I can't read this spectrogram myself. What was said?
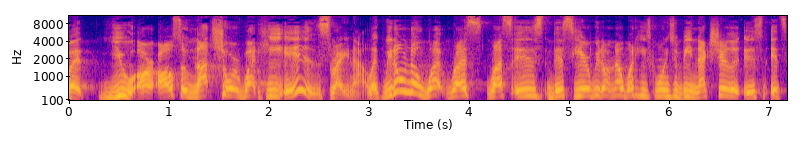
but you are also not sure what he is right now. Like we don't know what Russ Russ is this year. We don't know what he's going to be next year. It's it's,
